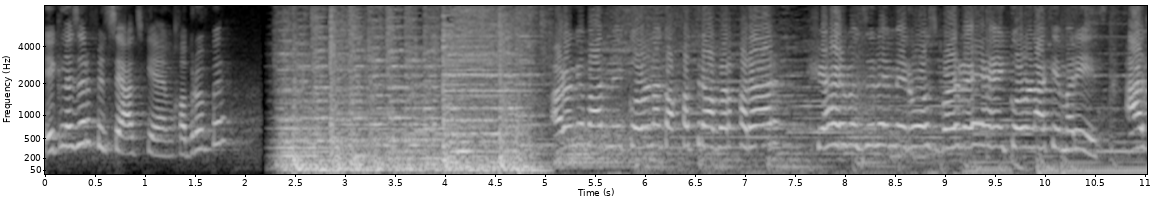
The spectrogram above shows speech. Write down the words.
एक नज़र फिर से आज की अहम खबरों पर। औरंगाबाद में कोरोना का खतरा बरकरार, शहर व ज़िले में रोज बढ़ रहे हैं कोरोना के मरीज़। आज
